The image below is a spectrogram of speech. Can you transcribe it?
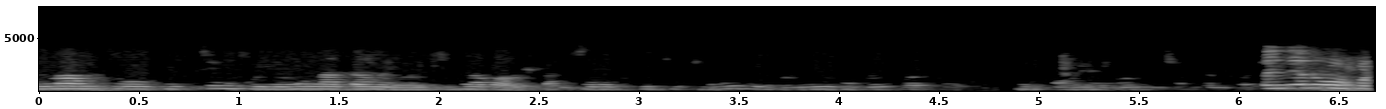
фінансову підтримку йому надали, ми дізнавалися, там через тисячу гривень вони йому виплатили, він повинен родичам виплатити. Та ні, ну,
